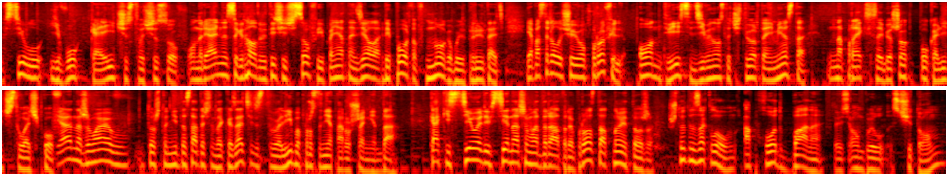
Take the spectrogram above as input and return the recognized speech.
в силу его количества часов. Он реально сыграл 2000 часов, и, понятное дело, репортов много будет прилетать. Я посмотрел еще его профиль, он 294 место на проекте Cybershock по количеству очков. Я нажимаю то, что недостаточно доказательства, либо просто нет нарушений, да. Как и сделали все наши модераторы, просто одно и то же. Что это за клоун? Обход бана. То есть он был с читом,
